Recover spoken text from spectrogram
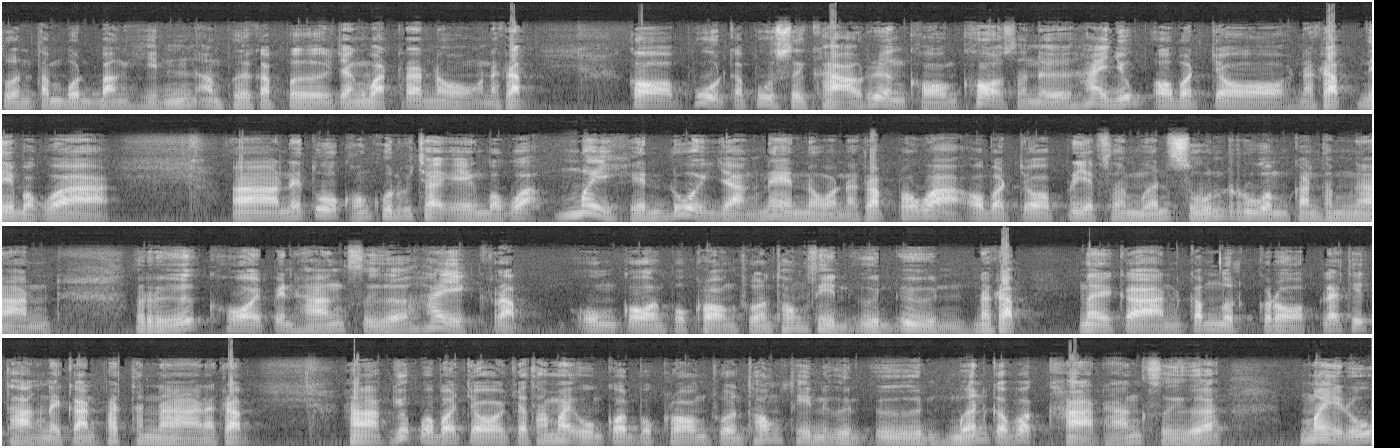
ส่วนตำบลบางหินอำเภอกระเปอจังหวัดระนองนะครับ ก็พูดกับผู้สื่อข่าวเรื่องของข้อเสนอให้ยุบอบจนะครับ นี่บอกว่าอ่า ในตัวของคุณวิชัยเองบอกว่าไม่เห็นด้วยอย่างแน่นอนนะครับ เพราะว่าอบจเปรียบเสมือนศูนย์รวมการทำงาน หรือคอยเป็นหางเสือให้กับองค์กรปกครองส่วนท้องถิ่นอื่นๆนะครับในการกำหนดกรอบและทิศทางในการพัฒนานะครับ หากยุบอบจจะทำให้องค์กรปกครองส่วนท้องถิ่นอื่น ๆ เหมือนกับว่าขาดหางเสือ ไม่รู้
